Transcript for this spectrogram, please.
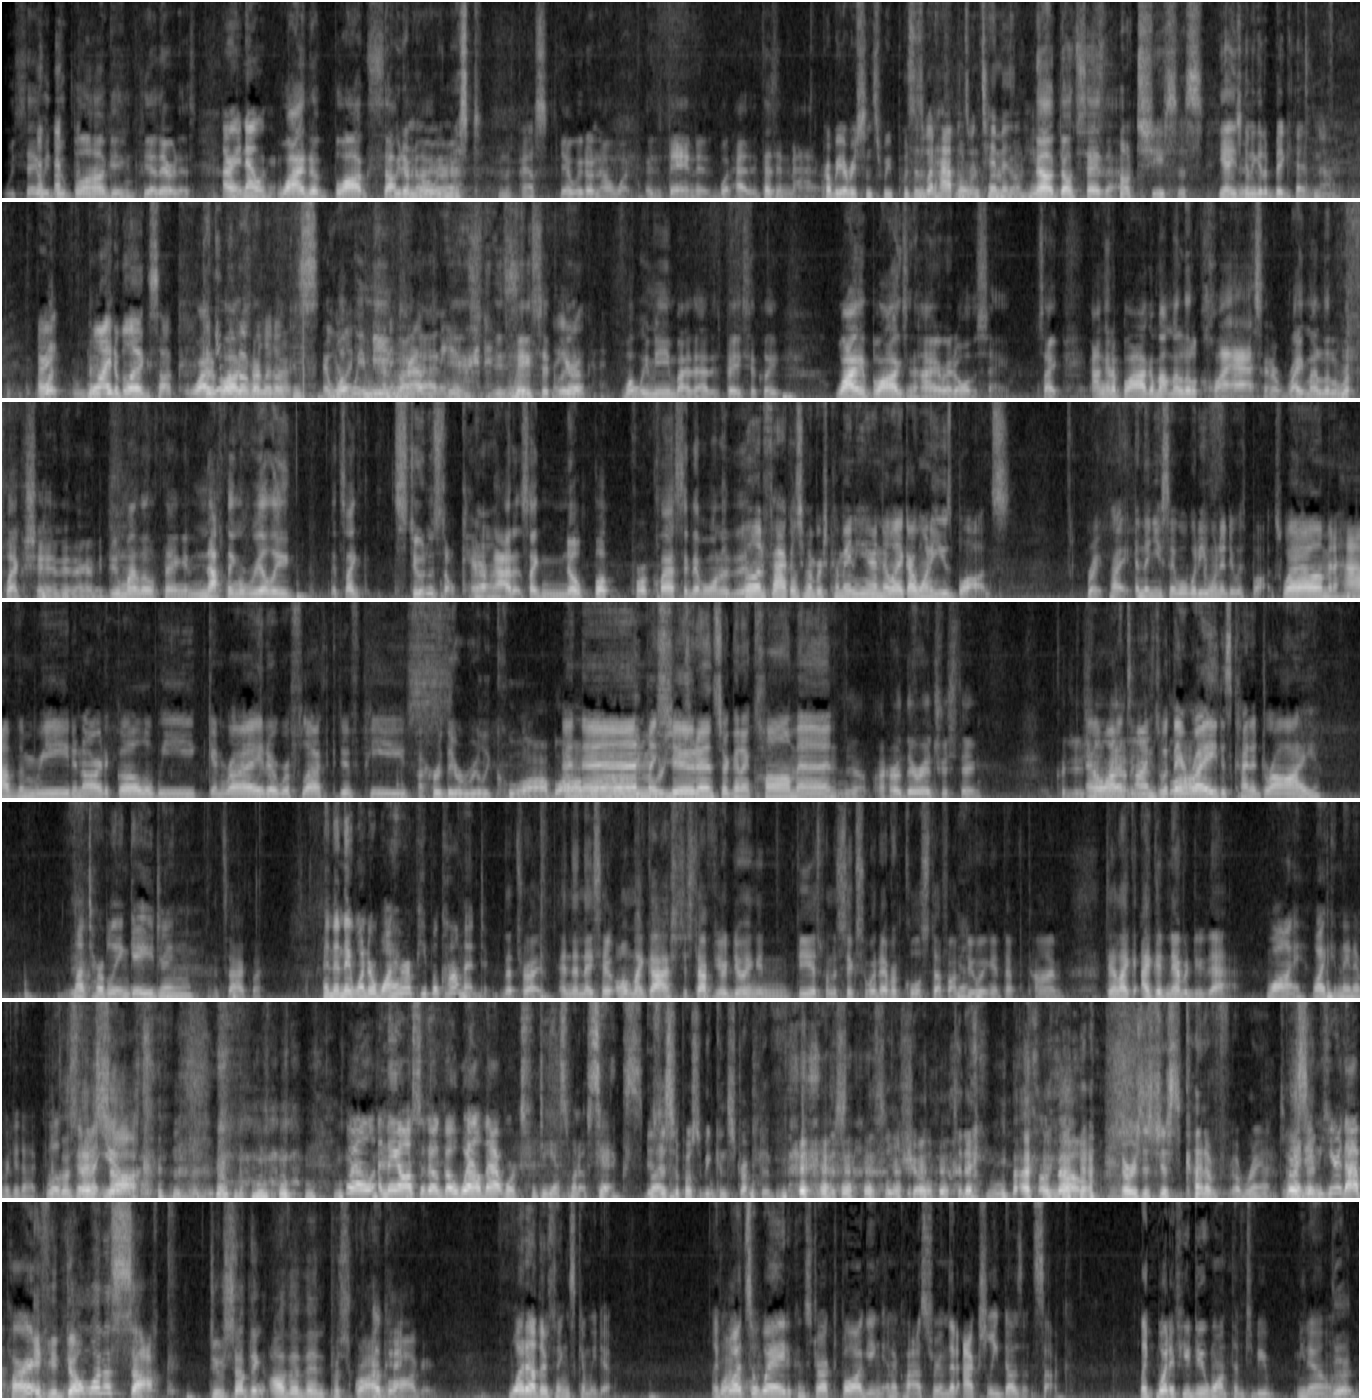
We say we do blogging. Yeah, there it is. All right, now we're here. Why do blogs suck? we don't know what we higher ed? missed in the past. Yeah, we don't know what is banned and what has. It doesn't matter. Probably ever since we put. This is what happens when Tim isn't on. here. No, don't say that. Oh Jesus! Yeah, he's going to get a big head now. All right. What- Why do blogs suck? Why Can do you blogs move over suck a little higher- because And what we mean by that me here. is, is basically You're okay. what we mean by that is basically why are blogs in higher ed all the same? It's like I'm gonna blog about my little class, I'm gonna write my little reflection, and I'm gonna do my little thing, and nothing really. It's like students don't care Yeah. about it. It's like notebook for a class they never wanted to do. Well, and faculty members come in here and they're like, I want to use blogs. Right. Right. And then you say, well, what do you want to do with blogs? Well, I'm going to have them read an article a week and write Yeah. a reflective piece. I heard they were really cool. blah blah and blah. then my are using students are going to comment. yeah, I heard they're interesting. Could you show And a lot of times the what they write is kind of dry, Yeah, not terribly engaging. Exactly. And then they wonder, why aren't people commenting? That's right. And then they say, "Oh my gosh, the stuff you're doing in DS106 or whatever cool stuff I'm Yeah. doing at that time." They're like, "I could never do that Why? Why can they never do that? Well, because they're they not suck." you. Well, and they also they'll go, well, that works for DS106. Is this supposed to be constructive? this, this little show today, I don't know. or is this just kind of a rant? I didn't hear that part. if you don't want to suck, do something other than prescribe Okay. blogging. What other things can we do? Like, what's a way to construct blogging in a classroom that actually doesn't suck? Like, what if you do want them to be, you know? Good.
